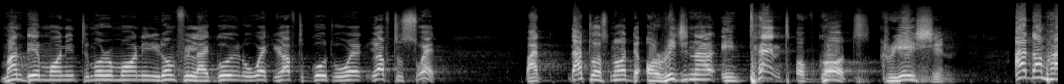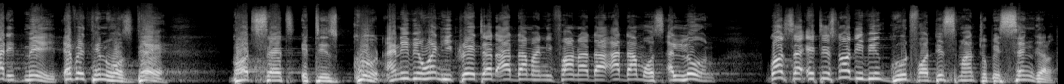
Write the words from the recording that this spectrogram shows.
Monday morning, tomorrow morning, you don't feel like going to work. You have to go to work. You have to sweat. But that was not the original intent of God's creation. Adam had it made, everything was there. God said it is good. And even when he created Adam and he found out that Adam was alone, God said, It is not even good for this man to be single.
